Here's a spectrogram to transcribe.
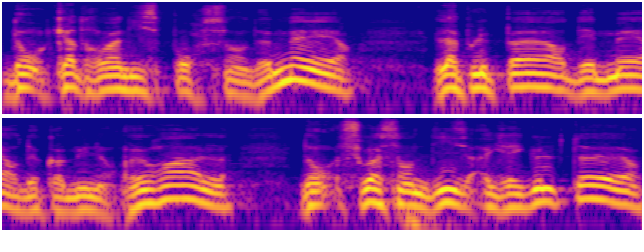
dont 90% de maires, la plupart des maires de communes rurales, dont 70 agriculteurs,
